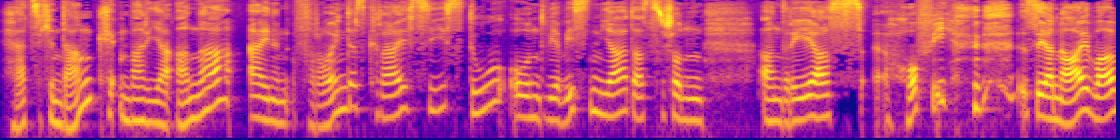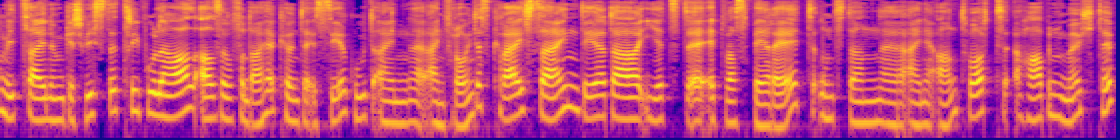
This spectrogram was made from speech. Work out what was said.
Herzlichen Dank, Maria Anna. Einen Freundeskreis siehst du und wir wissen ja, dass schon Andreas Hoffi sehr nahe war mit seinem Geschwistertribunal. Also von daher könnte es sehr gut ein, ein Freundeskreis sein, der da jetzt äh, etwas berät und dann äh, eine Antwort haben möchte.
